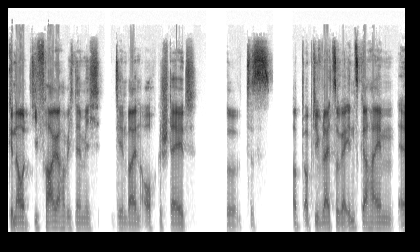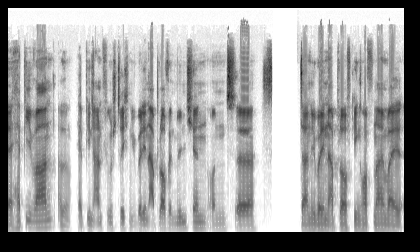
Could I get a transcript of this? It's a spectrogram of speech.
genau die Frage habe ich nämlich den beiden auch gestellt, so, das, ob, ob die vielleicht sogar insgeheim äh, happy waren, also happy in Anführungsstrichen über den Ablauf in München und äh, dann über den Ablauf gegen Hoffenheim, weil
